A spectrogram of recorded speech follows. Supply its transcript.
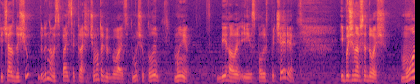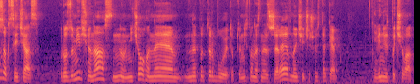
під час дощу людина висипається краще. Чому так відбувається? Тому що коли ми бігали і спали в печері, і починався дощ, мозок в цей час розумів, що нас ну, нічого не, не потурбує, тобто ніхто нас не зжере вночі чи щось таке. І він відпочивав.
